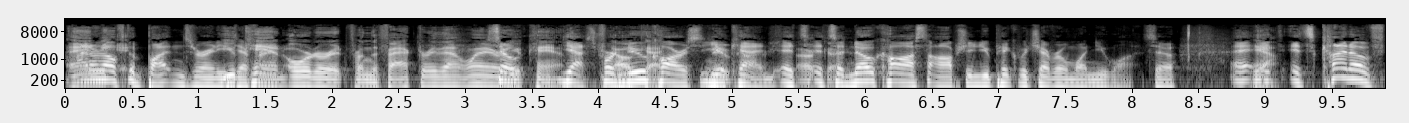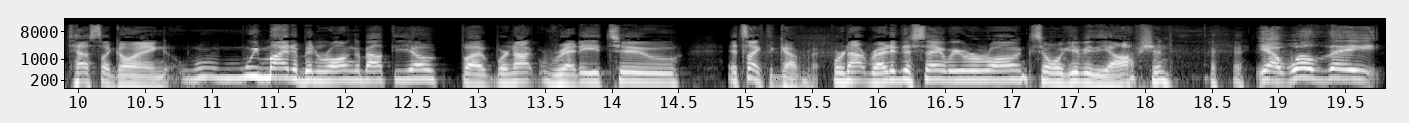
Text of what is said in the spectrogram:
I don't know if the buttons are any you different. can't order it from the factory that way, or so you can. yes, for new cars you New can. cars. It's it's a no cost option. You pick whichever one you want. So Yeah. it, it's kind of Tesla going. We might have been wrong about the yoke, but we're not ready to. It's like the government. We're not ready to say we were wrong, so we'll give you the option. Yeah, well, they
